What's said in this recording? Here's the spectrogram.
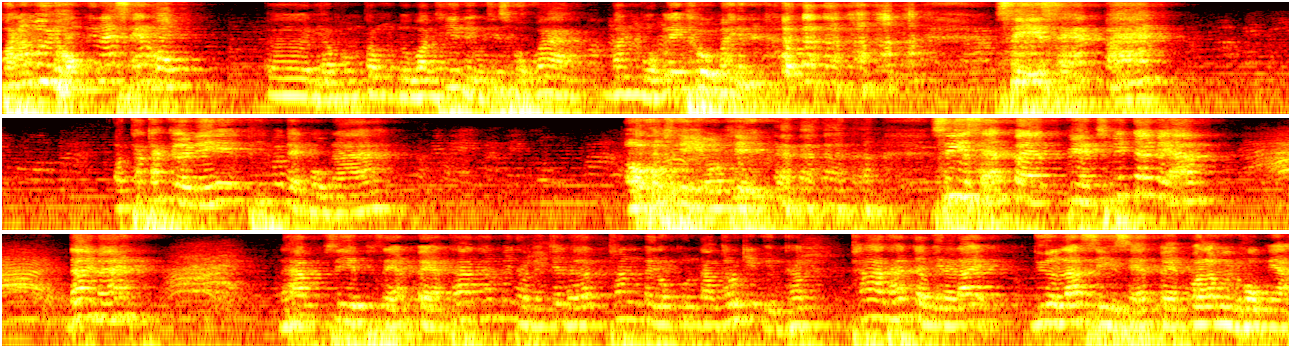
วันละหมื่นหกนี่นะแสนหกเออเดี๋ยวผมต้องดูวันที่หนึ่งที่สิบหกว่ามันบวกเลขถูกไหมสี่แสนแปดอาถ้าถ้าเกินนี้พี่มาแบ่งผมนะโอเคโอเคสี่แสนแปดเปลี่ยนชีวิตได้ไหมครับ ได้ไหม นะครับสี่แสนแปดถ้าท่านไม่ทำเองเช่นเถอะท่านไปลงทุนทำธุรกิจอื่นครับ ถ้าท่านจะมีรายได้เดือนละสี่แสนแปดวันละหมื่นหกเนี่ย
